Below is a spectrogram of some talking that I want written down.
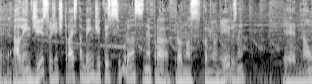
É, além disso, a gente traz também dicas de segurança, né, para os nossos caminhoneiros, né? É, não,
